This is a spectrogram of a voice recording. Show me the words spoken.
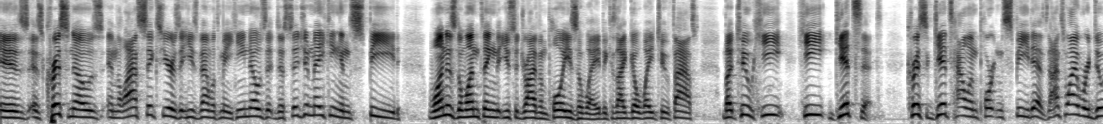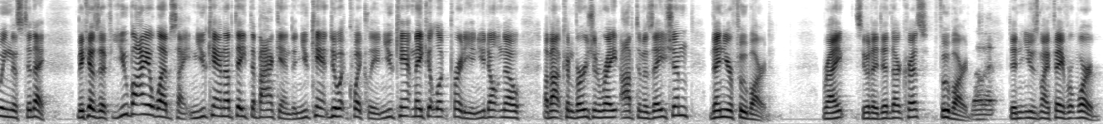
is, as Chris knows, in the last six years that he's been with me, he knows that decision making and speed One is the one thing that used to drive employees away because I'd go way too fast. But two, he he gets it. Chris gets how important speed is. That's why we're doing this today. Because if you buy a website and you can't update the back end and you can't do it quickly and you can't make it look pretty and you don't know about conversion rate optimization, then you're foobarred. Right? See what I did there, Chris? Foobarred. Love it. Didn't use my favorite word.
